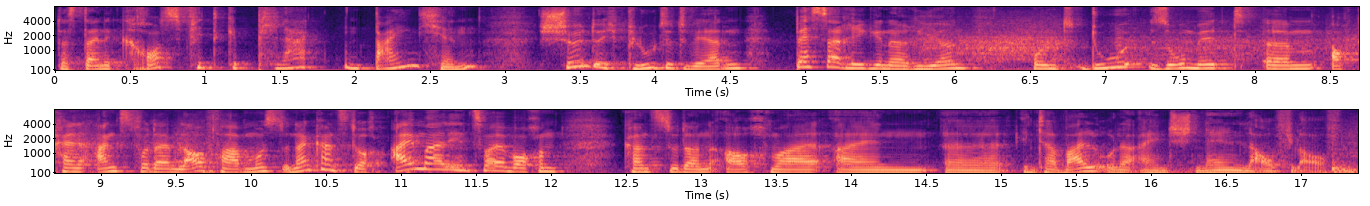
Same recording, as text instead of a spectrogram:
dass deine Crossfit geplagten Beinchen schön durchblutet werden, besser regenerieren und du somit ähm, auch keine Angst vor deinem Lauf haben musst. Und dann kannst du auch einmal in zwei Wochen kannst du dann auch mal ein äh, Intervall oder einen schnellen Lauf laufen.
